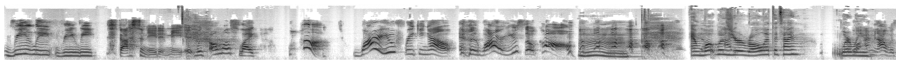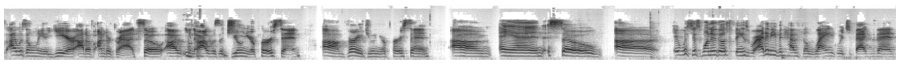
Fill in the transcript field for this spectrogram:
really, really fascinated me. It was almost like, huh, why are you freaking out and why are you so calm? mm. And so what was I, your role at the time? Where well, were you? I mean, I was I was only a year out of undergrad, so I you okay. know I was a junior person, um, very junior person, um, and so uh, it was just one of those things where I didn't even have the language back then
